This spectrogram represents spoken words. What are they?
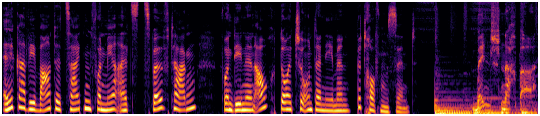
Lkw-Wartezeiten von mehr als zwölf Tagen, von denen auch deutsche Unternehmen betroffen sind. Mensch Nachbar,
